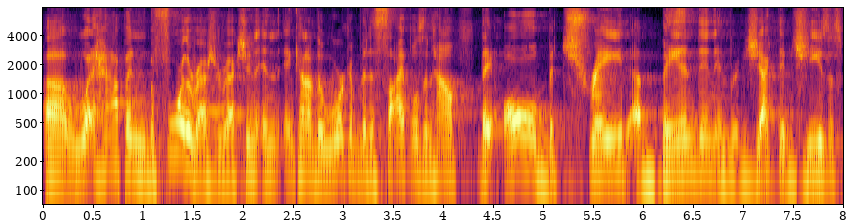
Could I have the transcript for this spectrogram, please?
uh, what happened before the resurrection and, and kind of the work of the disciples and how they all betrayed, abandoned, and rejected Jesus.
